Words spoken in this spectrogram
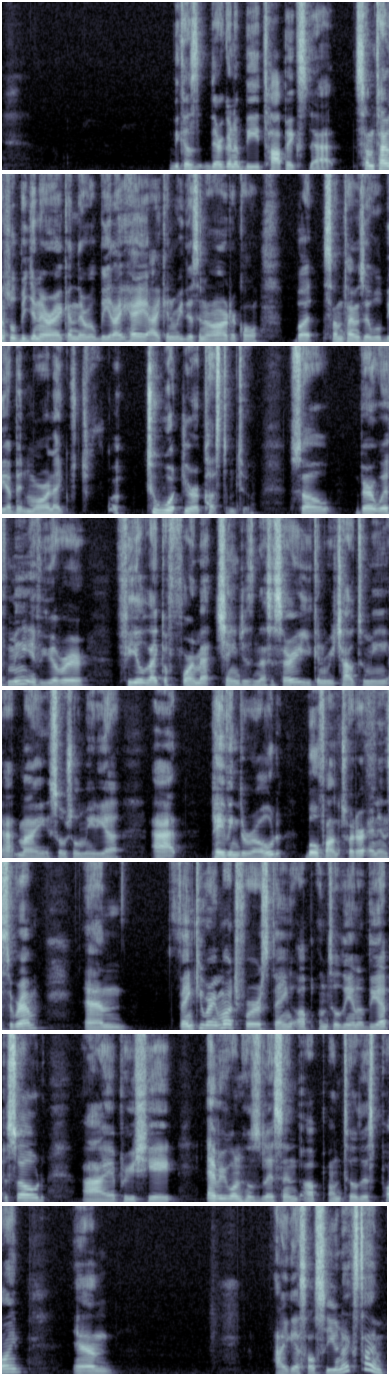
because they're gonna be topics that sometimes will be generic and there will be like, hey, I can read this in an article, but sometimes it will be a bit more like to what you're accustomed to. So bear with me if you ever feel like a format change is necessary, you can reach out to me at my social media at Paving the Road, both on Twitter and Instagram. And thank you very much for staying up until the end of the episode. I appreciate everyone who's listened up until this point, and I guess I'll see you next time.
